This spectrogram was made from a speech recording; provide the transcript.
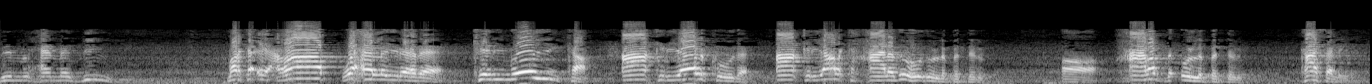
bimuxamadin marka icraab waxaa la yidhaahdaa kelimooyinka aakiryaalkooda aakiryaalka xaaladahooda oo la bedelo xaaladda oo la bedelo kaasaa la yidhahda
